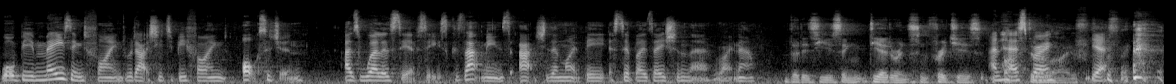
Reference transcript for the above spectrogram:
What would be amazing to find would actually to be find oxygen as well as CFCs, because that means actually there might be a civilization there right now. That is using deodorants and fridges and hairspray. Yes.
